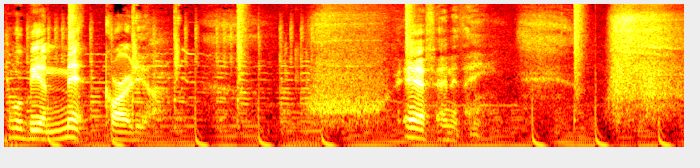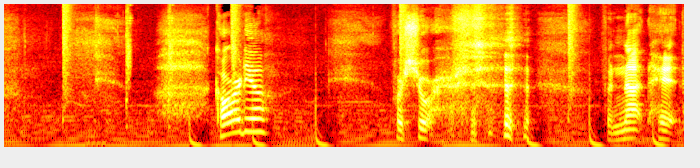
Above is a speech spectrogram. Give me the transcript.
it will be a MIT cardio. If anything. Cardio, for sure, but not HIIT.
